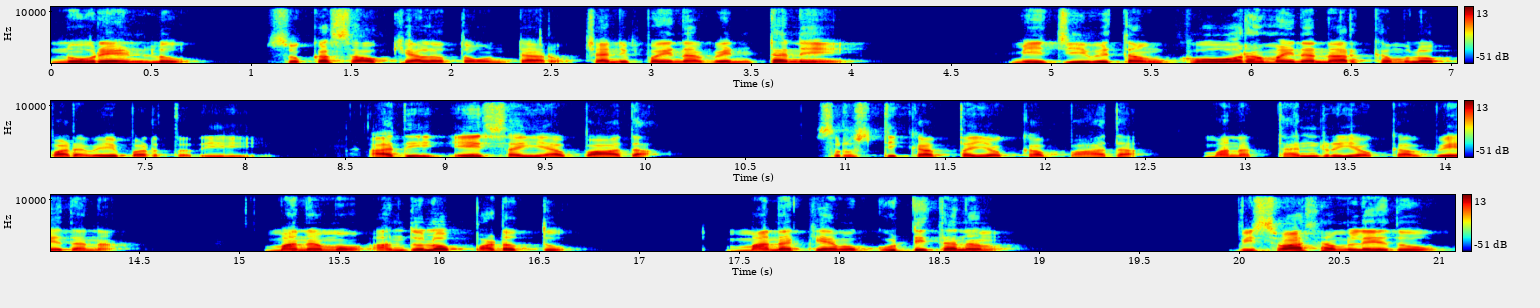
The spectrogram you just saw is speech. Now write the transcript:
నూరేండ్లు సుఖ సౌఖ్యాలతో ఉంటారు. చనిపోయిన వెంటనే మీ జీవితం ఘోరమైన నరకంలో పడవేయబడుతుంది. అది ఏసయ్య బాధ. సృష్టికర్త యొక్క బాధ మన తండ్రి యొక్క వేదన. మనము అందులో పడొద్దు. మనకేమో గుడ్డితనం. విశ్వాసం లేదు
